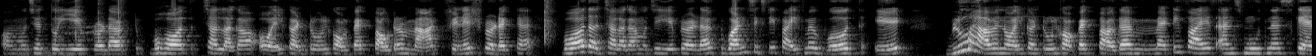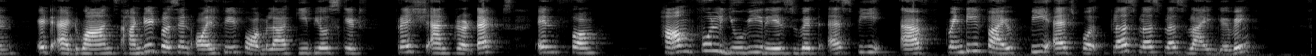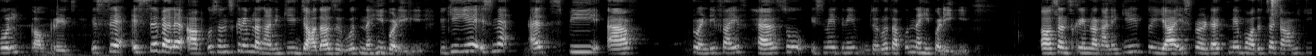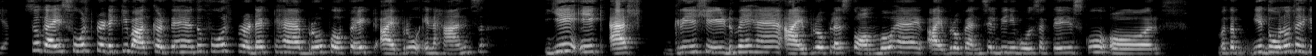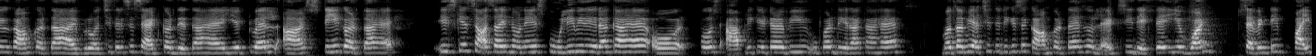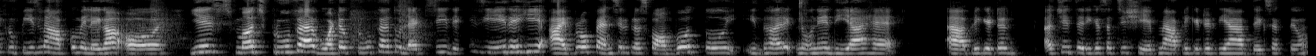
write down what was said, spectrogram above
और मुझे तो ये प्रोडक्ट बहुत अच्छा लगा। Oil control compact powder matte finish product है। बहुत अच्छा लगा मुझे ये प्रोडक्ट 165 में worth at Blue Heaven oil control compact powder mattifies and smoothness skin it advance 100% percent oil free formula keep your skin fresh and protect in form harmful UV rays with S P F twenty five plus plus plus like giving full coverage इससे इससे पहले आपको sunscreen लगाने की ज़्यादा ज़रूरत नहीं पड़ेगी, क्योंकि ये इसमें H P F twenty five है सो इसमें इतनी ज़रूरत आपको नहीं पड़ेगी सनस्क्रीन लगाने की। तो या इस प्रोडक्ट ने बहुत अच्छा काम किया। सो गाइज़ फोर्थ प्रोडक्ट की बात करते हैं तो फोर्थ प्रोडक्ट है ब्रो परफेक्ट आईब्रो इनहांस ये एक एश ग्रे शेड में है आईब्रो प्लस कॉम्बो है आईब्रो पेंसिल भी नहीं बोल सकते इसको, और मतलब ये दोनों तरीके का काम करता है आईब्रो अच्छी तरह से सेट कर देता है, ये ट्वेल्व आवर्स स्टे करता है। इसके साथ साथ इन्होंने स्पूली भी दे रखा है और फ़र्स्ट एप्लीकेटर भी ऊपर दे रखा है। मतलब ये अच्छी तरीके से काम करता है तो लेट्स ही देखते हैं। ये वन सेवेंटी फाइव रुपीज़ में आपको मिलेगा और ये स्मच प्रूफ है वाटर प्रूफ है तो लेट्स सी देखिए ये रही आईब्रो पेंसिल प्लस कॉम्बो तो इधर इन्होंने दिया है एप्लीकेटर अच्छी तरीके से अच्छी शेप में एप्लीकेटर दिया है, आप देख सकते हो।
